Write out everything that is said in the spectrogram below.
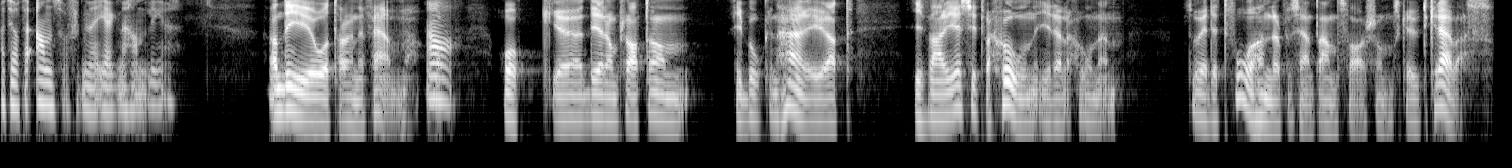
Att jag tar ansvar för mina egna handlingar. Ja, det är ju åtagande fem. Ja, Och eh, det de pratar om i boken här är ju att i varje situation i relationen så är det 200% ansvar som ska utkrävas.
